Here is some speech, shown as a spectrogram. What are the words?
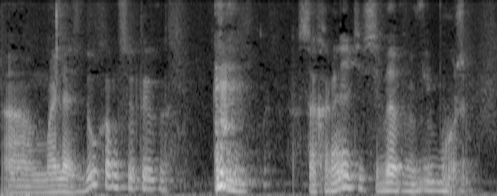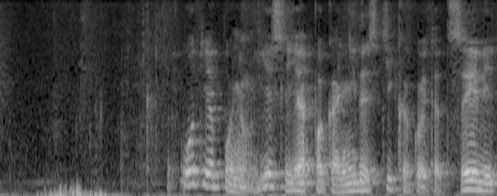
э, молясь Духом Святым, сохраняйте себя в любви Божьей». Вот я понял, если я пока не достиг какой-то цели,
